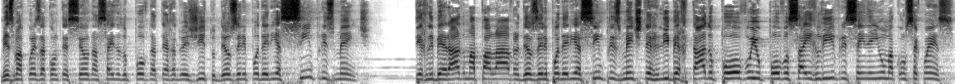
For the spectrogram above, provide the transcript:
Mesma coisa aconteceu na saída do povo da terra do Egito. Deus ele poderia simplesmente ter liberado uma palavra, Deus ele poderia simplesmente ter libertado o povo e o povo sair livre sem nenhuma consequência.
